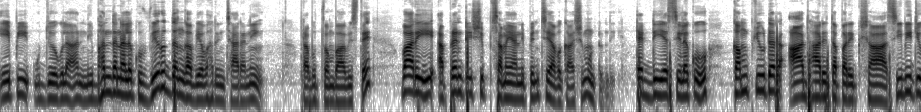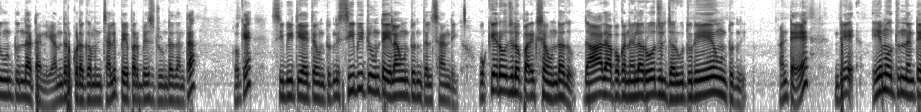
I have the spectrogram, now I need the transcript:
ఏపీ ఉద్యోగుల నిబంధనలకు విరుద్ధంగా వ్యవహరించారని ప్రభుత్వం భావిస్తే వారి అప్రెంటిస్షిప్ సమయాన్ని పెంచే అవకాశం ఉంటుంది. టెట్ డిఎస్సీలకు కంప్యూటర్ ఆధారిత పరీక్ష సిబిటి ఉంటుందట అండి. అందరు కూడా గమనించాలి. పేపర్ బేస్డ్ ఉండదంట. ఓకే? సిబిటి అయితే ఉంటుంది. సిబిటి ఉంటే ఎలా ఉంటుంది తెలుసా అండి? ఒకే రోజులో పరీక్ష ఉండదు. దాదాపు ఒక నెల రోజులు జరుగుతూనే ఉంటుంది. అంటే దే ఏమవుతుందంటే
